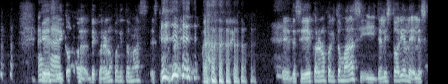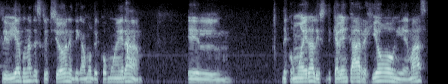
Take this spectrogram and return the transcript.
que decidí como decorarlo un poquito más. Es que eh, decidí decorarlo un poquito más y, ya la historia le, le escribí algunas descripciones, digamos, de cómo era el, de cómo era, de qué había en cada región y demás.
